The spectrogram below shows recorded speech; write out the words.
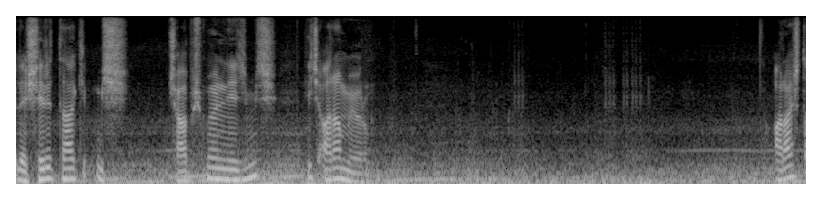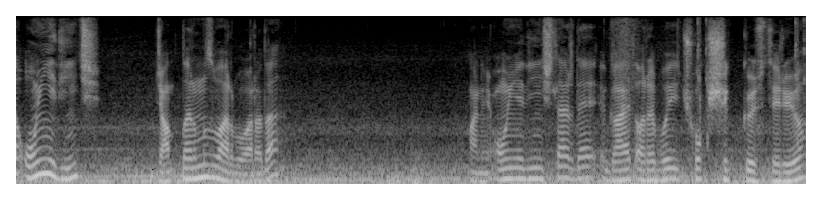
öyle şerit takipmiş, çarpışma önleyiciymiş hiç aramıyorum. Araçta 17 inç jantlarımız var bu arada. Hani 17 inçler de gayet arabayı çok şık gösteriyor.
